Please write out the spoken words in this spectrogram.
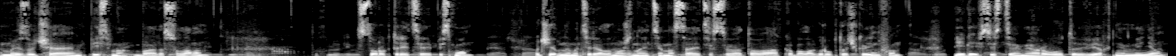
Мы изучаем письма Баля Сулама. 43 письмо. Учебные материалы можно найти на сайте святого kabbalagroup.info или в системе Арвут в верхнем меню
